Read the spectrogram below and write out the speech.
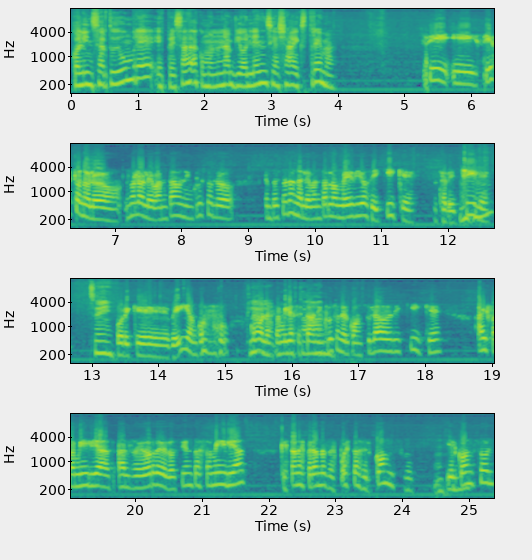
con la incertidumbre expresada como en una violencia ya extrema. Sí, y si esto no lo, no lo levantaron, incluso lo empezaron a levantar los medios de Iquique, o sea, de Chile, sí. porque veían cómo, cómo las familias estaban, incluso en el consulado de Iquique, hay familias, alrededor de 200 familias, que están esperando respuestas del cónsul. Y el cónsul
